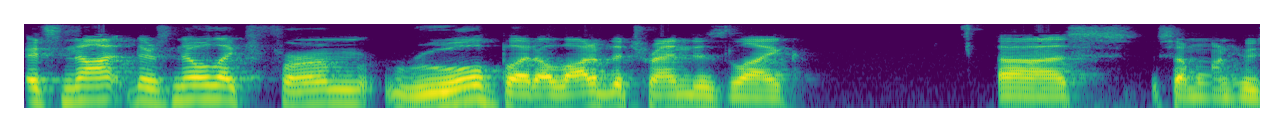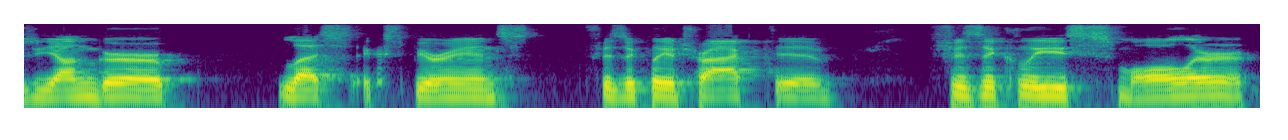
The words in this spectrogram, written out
it's not there's no like firm rule but a lot of the trend is like uh, someone who's younger less experienced physically attractive physically smaller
